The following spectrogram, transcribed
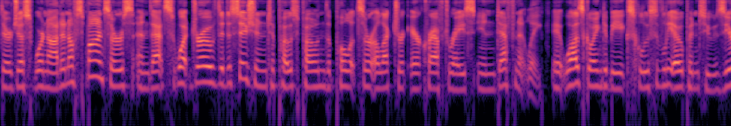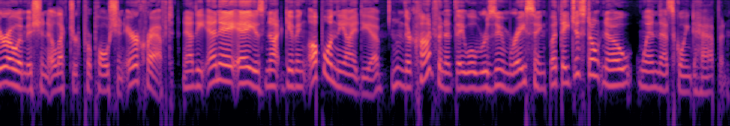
There just were not enough sponsors, and that's what drove the decision to postpone the Pulitzer electric aircraft race indefinitely. It was going to be exclusively open to zero emission electric propulsion aircraft. Now, the NAA is not giving up on the idea. They're confident they will resume racing, but they just don't know when that's going to happen.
